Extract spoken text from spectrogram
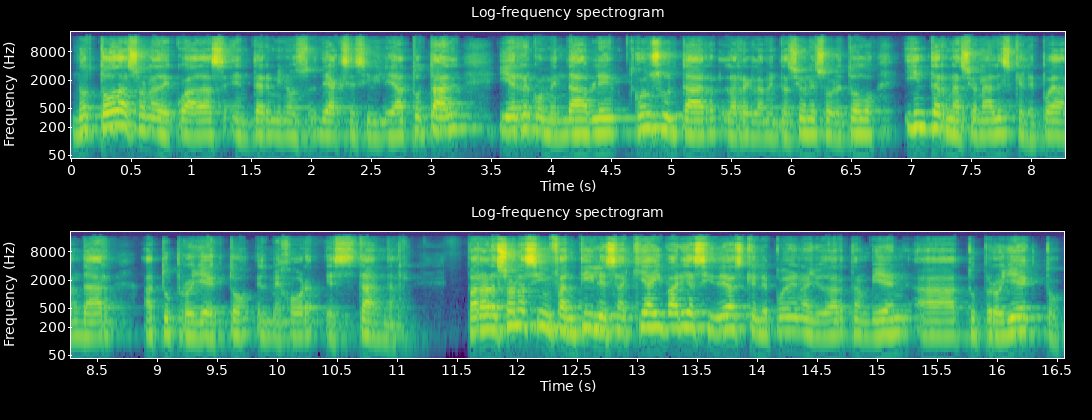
no todas son adecuadas en términos de accesibilidad total y es recomendable consultar las reglamentaciones, sobre todo internacionales, que le puedan dar a tu proyecto el mejor estándar. Para las zonas infantiles, aquí hay varias ideas que le pueden ayudar también a tu proyecto.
